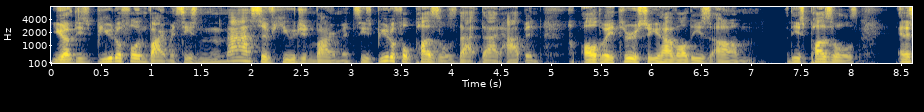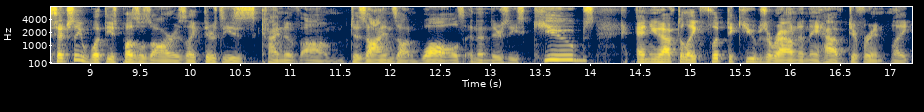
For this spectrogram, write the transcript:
you have these beautiful environments these massive huge environments these beautiful puzzles that that happen all the way through so you have all these um these puzzles and essentially what these puzzles are is like there's these kind of um designs on walls and then there's these cubes and you have to like flip the cubes around and they have different like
